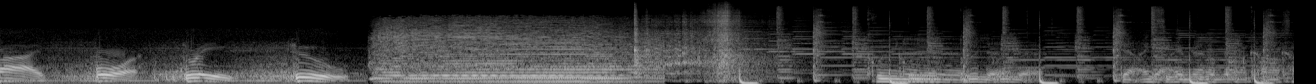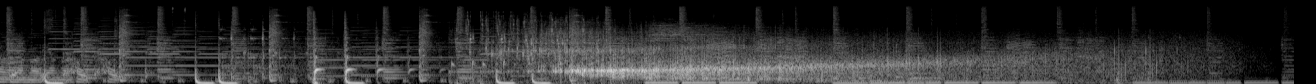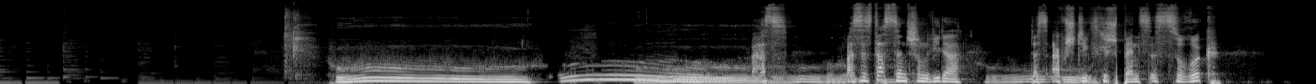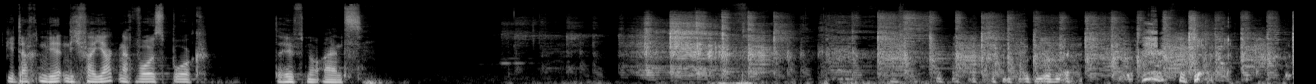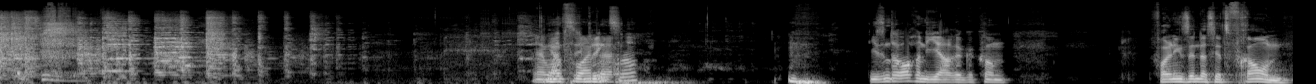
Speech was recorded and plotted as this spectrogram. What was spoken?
Five, four, three, two. Grüne Brille. Der einzige ist das denn schon wieder? Das Abstiegsgespenst ist zurück. Wir dachten, wir hätten dich verjagt nach Wolfsburg. Da hilft nur eins. Ja, meinst du, die bringt's noch? Die sind doch auch in die Jahre gekommen. Vor allen Dingen sind das jetzt Frauen.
